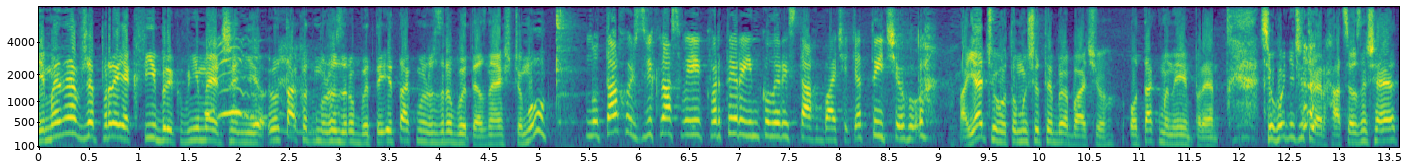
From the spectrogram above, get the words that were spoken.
І мене вже пре як фібрик в Німеччині. Отак от можу зробити, і так можу зробити. А знаєш чому? Ну та хоч з вікна своєї квартири інколи Рейстаг бачить, а ти чого? А я чого? Тому що тебе бачу. Отак мене і пре. Сьогодні четвер, а це означає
